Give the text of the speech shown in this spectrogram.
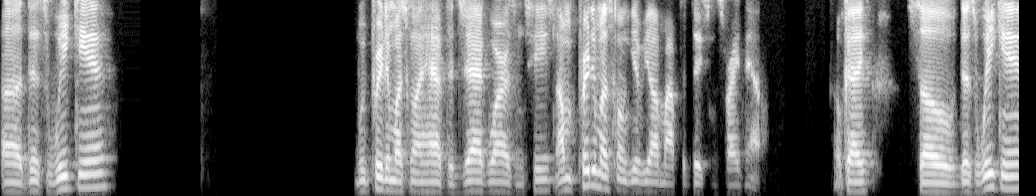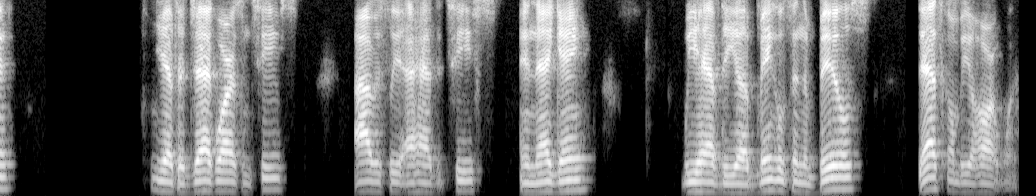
uh, this weekend we're pretty much gonna have the Jaguars and Chiefs. I'm pretty much gonna give y'all my predictions right now. Okay, so this weekend you have the Jaguars and Chiefs. Obviously, I have the Chiefs in that game. We have the uh, Bengals and the Bills. That's gonna be a hard one.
